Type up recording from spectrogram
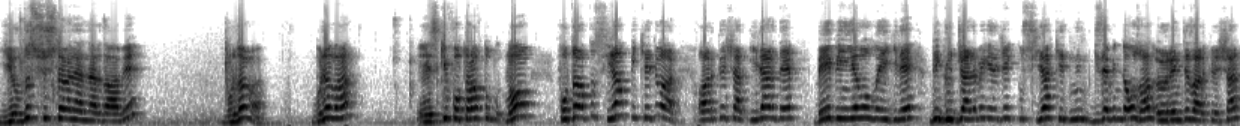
Yıldız süslemeler nerede abi? Burada mı? Bu ne lan? Eski fotoğrafta no fotoğrafta siyah bir kedi var. Arkadaşlar ileride Baby in Yellow'la ilgili bir güncelleme gelecek. Bu siyah kedinin gizeminde o zaman öğreneceğiz arkadaşlar.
